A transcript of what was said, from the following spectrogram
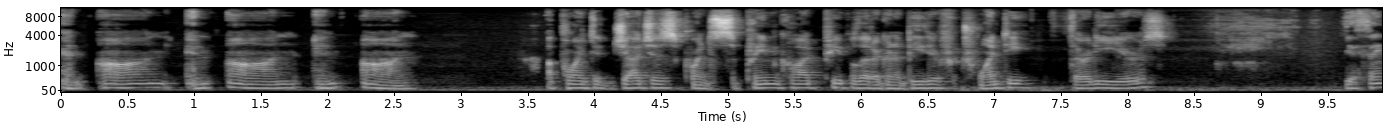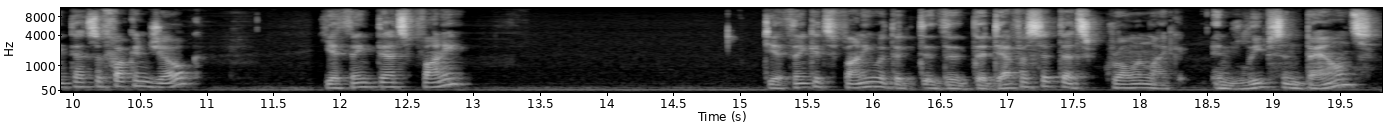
And on and on and on. Appointed judges, appointed Supreme Court people that are going to be there for 20, 30 years. You think that's a fucking joke? You think that's funny? Do you think it's funny with the, the, the deficit that's growing like in leaps and bounds?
